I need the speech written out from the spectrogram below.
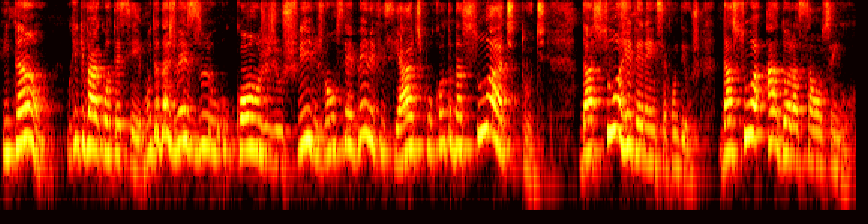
Então, o que, que, vai acontecer? Muitas das vezes o, cônjuge, os filhos vão ser beneficiados por conta da sua atitude. Da sua reverência com Deus, da sua adoração ao Senhor.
